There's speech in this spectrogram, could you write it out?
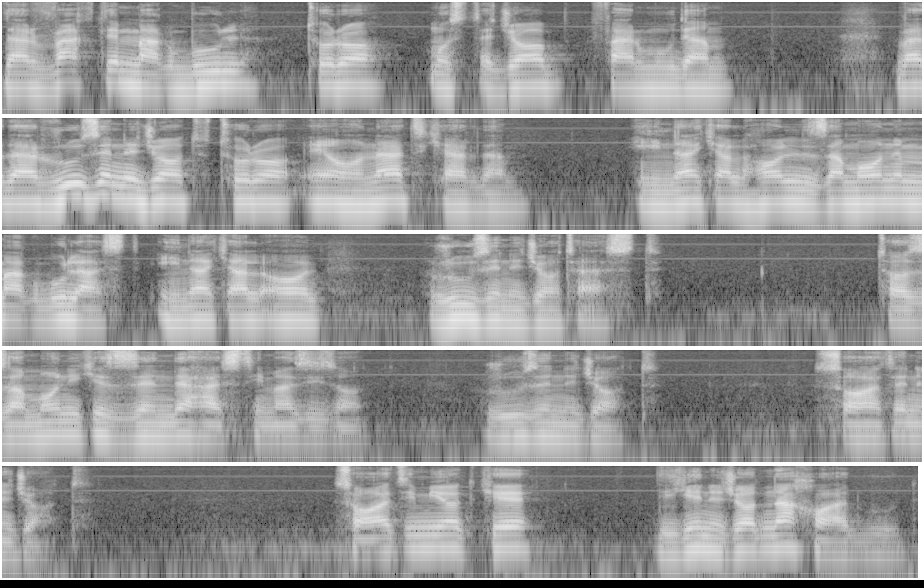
در وقت مقبول تو را مستجاب فرمودم و در روز نجات تو را اعانت کردم. اینک الحال زمان مقبول است اینک الحال روز نجات است. تا زمانی که زنده هستیم عزیزان روز نجات ساعت نجات. ساعتی میاد که دیگه نجات نخواهد بود.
